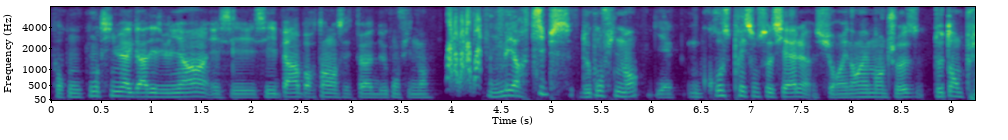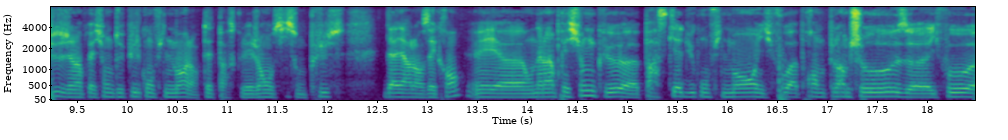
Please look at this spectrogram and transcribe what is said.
pour qu'on continue à garder du lien et c'est hyper important dans cette période de confinement. Mon meilleur tips de confinement, il y a une grosse pression sociale sur énormément de choses. D'autant plus, j'ai l'impression, depuis le confinement, alors peut-être parce que les gens aussi sont plus derrière leurs écrans, mais euh, on a l'impression que euh, parce qu'il y a du confinement, il faut apprendre plein de choses, euh, il faut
